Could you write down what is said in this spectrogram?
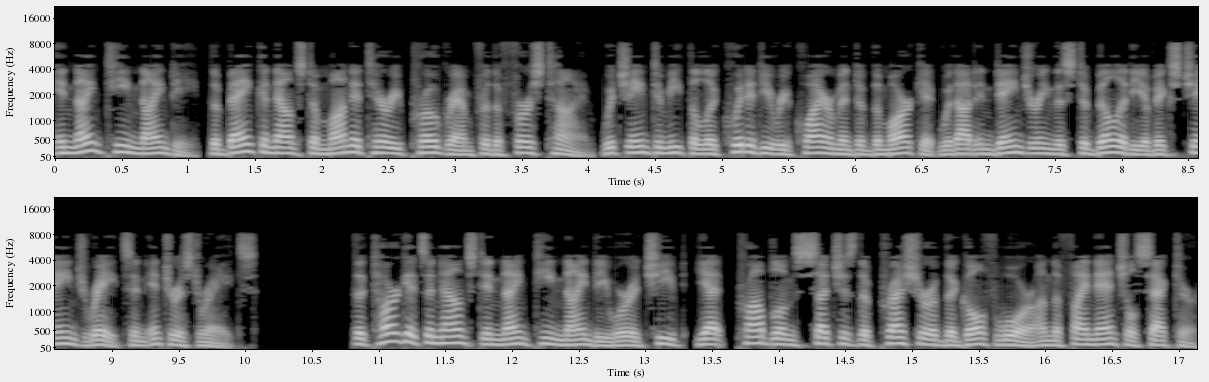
In 1990, the bank announced a monetary program for the first time, which aimed to meet the liquidity requirement of the market without endangering the stability of exchange rates and interest rates. The targets announced in 1990 were achieved, yet, problems such as the pressure of the Gulf War on the financial sector,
